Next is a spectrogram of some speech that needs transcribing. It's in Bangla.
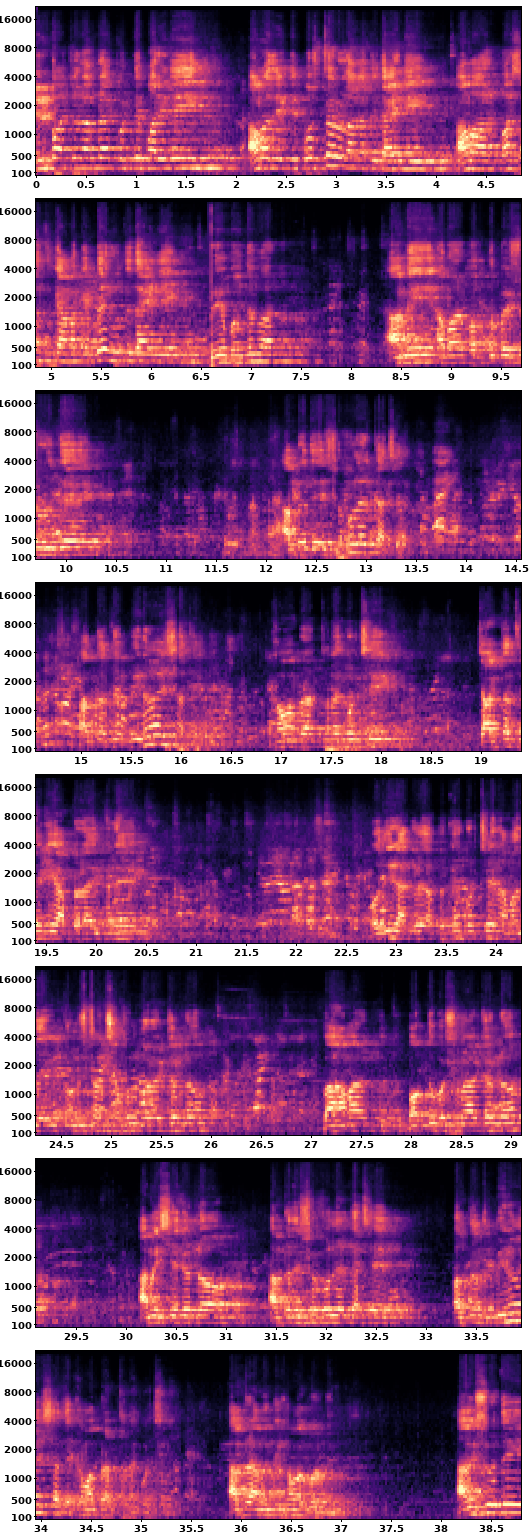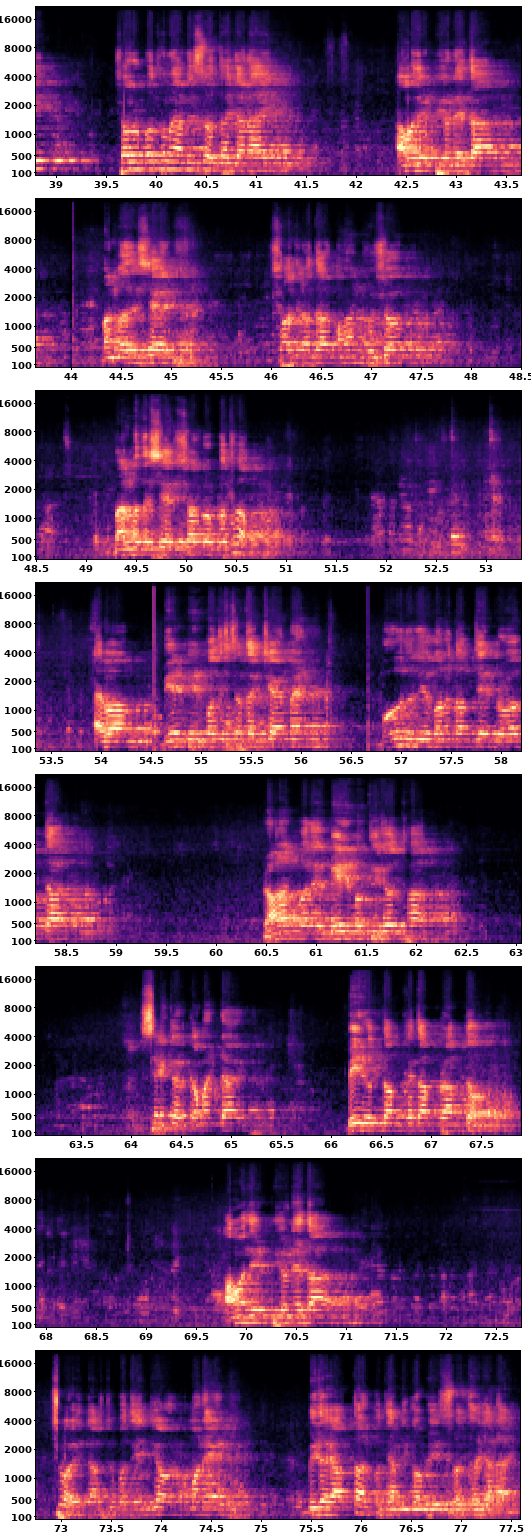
নির্বাচন আমরা করতে পারিনি। আমাদের একটি পোস্টারও লাগাতে দেয়নি। আমার বাসা থেকে আমাকে বের হতে দেয়নি। প্রিয় বন্ধুগণ, আমি আমার বক্তব্যের শুরুতে আপনাদের সকলের কাছে আপনাদের বিনয়ের সাথে ক্ষমা প্রার্থনা করছি। চারটা থেকে আপনারা এখানে অধীর আগ্রহে অপেক্ষা করছেন আমাদের অনুষ্ঠান সফল করার জন্য বা আমার বক্তব্য শোনার জন্য। আমি সেজন্য আপনাদের সকলের কাছে অত্যন্ত বিনয়ের সাথে ক্ষমা প্রার্থনা করছি। আপনারা আমাকে ক্ষমা করবেন। আমি শুরুতেই সর্বপ্রথমে আমি শ্রদ্ধা জানাই আমাদের প্রিয় নেতা, বাংলাদেশের স্বাধীনতার মহান ঘোষক, বাংলাদেশের সর্বপ্রথম এবং বিএনপির প্রতিষ্ঠাতা চেয়ারম্যান, বহুদলীয় গণতন্ত্রের প্রবক্তা রণাঙ্গনের বীর মুক্তিযোদ্ধা, সেক্টর কমান্ডার বীর উত্তম খেতাব প্রাপ্ত। আমাদের প্রিয় নেতা, শহীদ রাষ্ট্রপতি জিয়াউর রহমানের বিদায় আত্মার প্রতি আমি গভীর শ্রদ্ধা জানাই।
